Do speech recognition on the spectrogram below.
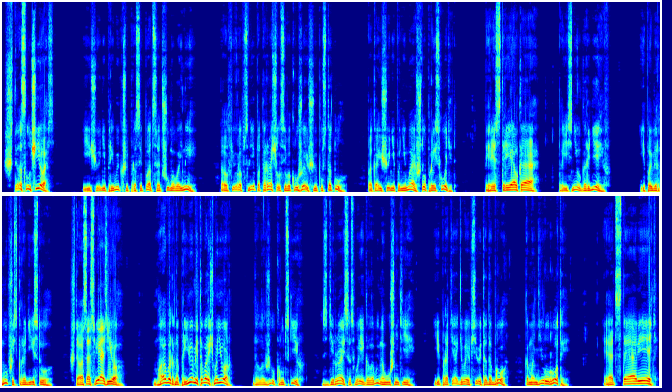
«Что случилось?» Еще не привыкший просыпаться от шума войны, Алферов слепо таращился в окружающую пустоту, пока еще не понимая, что происходит. «Перестрелка!» — пояснил Гордеев. И, повернувшись к радисту, «Что со связью?» «Мавр на приеме, товарищ майор!» — доложил Круцких сдирая со своей головы наушники и протягивая все это добро командиру роты. «Отставить!»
